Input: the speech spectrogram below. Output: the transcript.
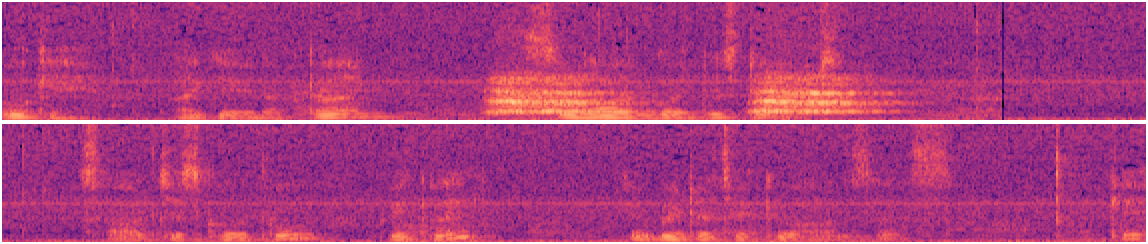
Okay I gave enough time so now I'm going to start. So I'll just go through quickly. You better check your answers. Okay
